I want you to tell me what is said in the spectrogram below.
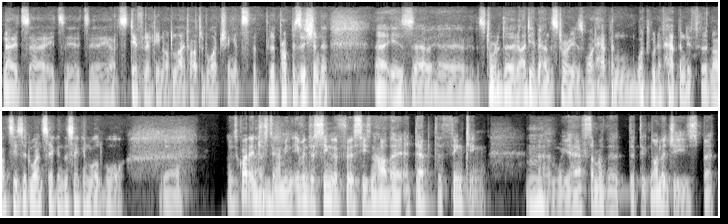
No, it's uh, it's it's uh, yeah, it's definitely not light-hearted watching. It's the the proposition uh, is uh, uh, the story. The idea behind the story is what happened. What would have happened if the Nazis had won second the Second World War? yeah, it's quite interesting. I mean, even just seeing the first season, how they adapt the thinking. Mm. um, where you have some of the, the technologies, but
